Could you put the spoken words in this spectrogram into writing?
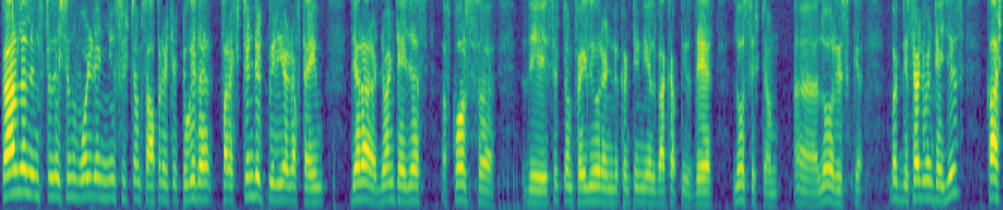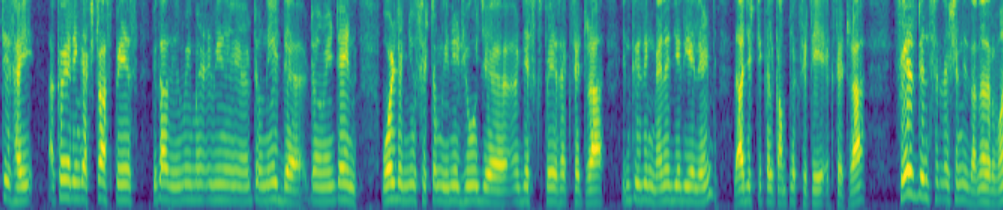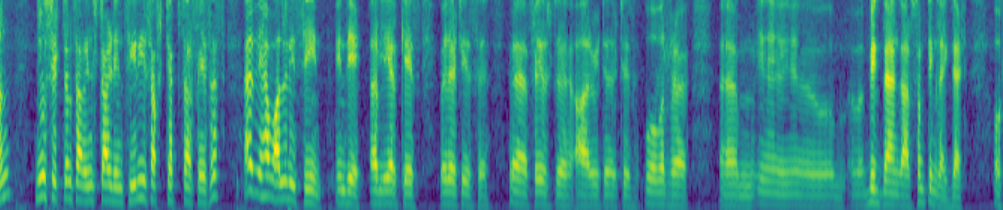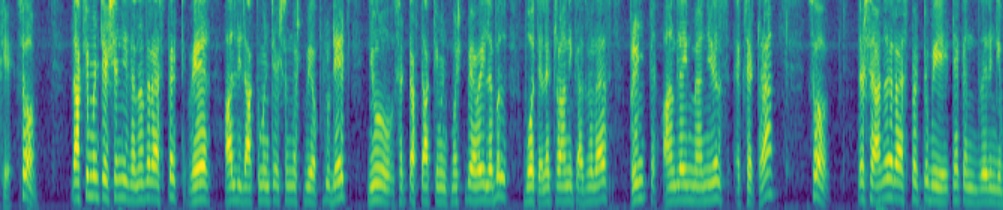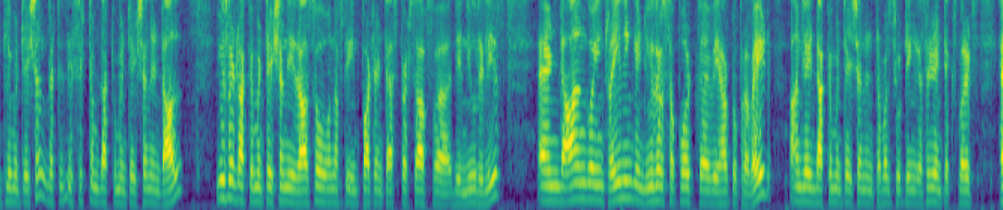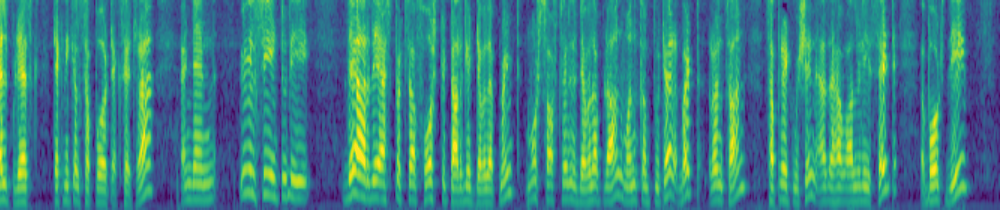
parallel installation of old and new systems operated together for extended period of time. There are advantages. Of course uh, the system failure and continual backup is there. Low system uh, low risk. But disadvantages cost is high. Acquiring extra space because we, we, to need uh, to maintain old and new system we need huge uh, disk space etc increasing managerial and logistical complexity etc phased installation is another one new systems are installed in series of steps or phases as we have already seen in the earlier case whether it is uh, uh, phased uh, or whether it is over uh, um, uh, big bang or something like that. Okay. So Documentation is another aspect where all the documentation must be up to date, new set of document must be available both electronic as well as print, online manuals etc. So, that is another aspect to be taken during implementation that is the system documentation and all. User documentation is also one of the important aspects of uh, the new release and ongoing training and user support uh, we have to provide online documentation and troubleshooting resident experts help desk technical support etc and then we will see into the they are the aspects of host to target development. Most software is developed on one computer, but runs on separate machine as I have already said about the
